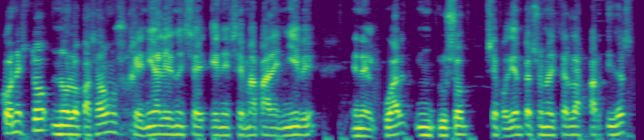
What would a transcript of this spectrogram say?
con esto nos lo pasábamos genial en ese, en ese mapa de nieve, en el cual incluso se podían personalizar las partidas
